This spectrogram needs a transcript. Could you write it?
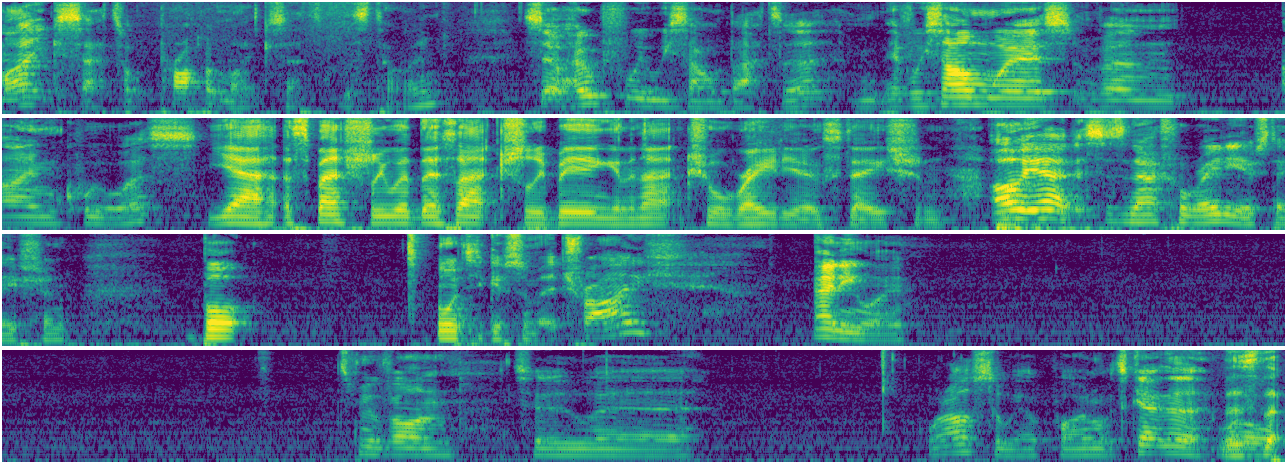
mic setup, proper mic setup this time. So hopefully we sound better. If we sound worse, then I'm clueless. yeah, especially with this actually being in an actual radio station. Oh yeah, this is an actual radio station, but I want to give something a try. Anyway, let's move on to uh, what else do we have planned? Let's get the There's the,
